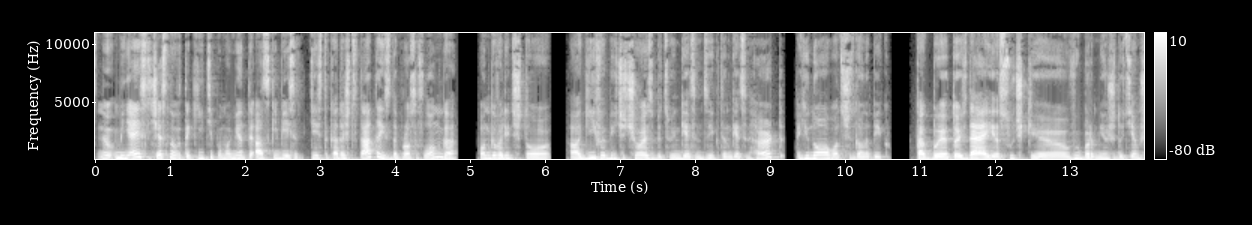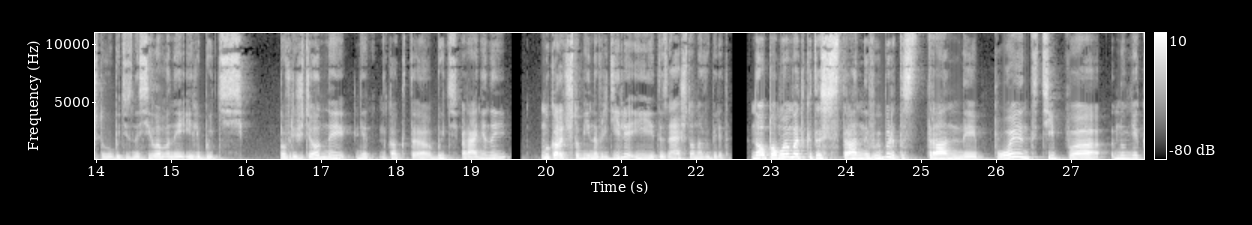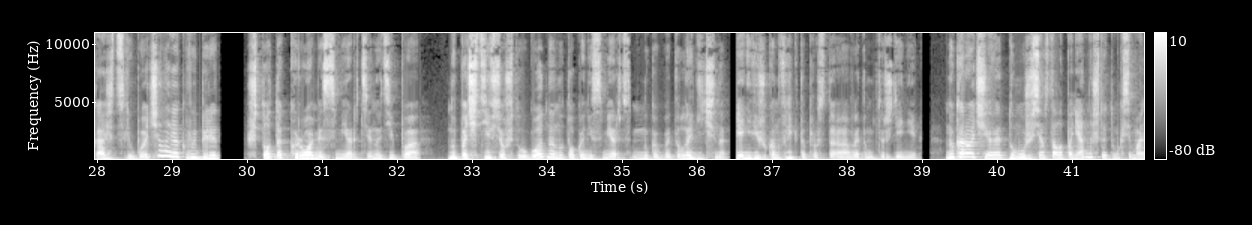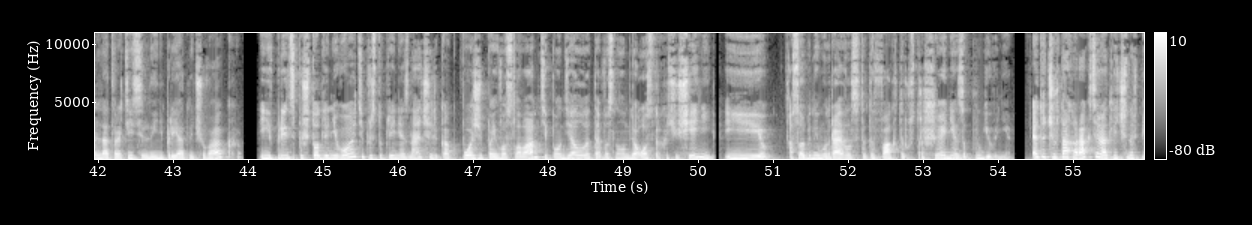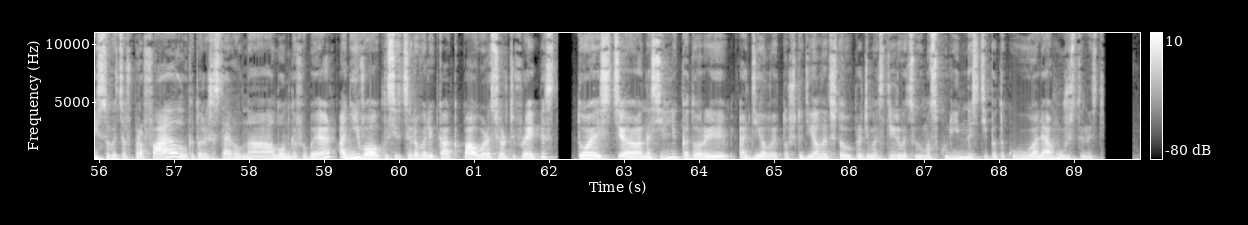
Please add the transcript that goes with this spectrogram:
Ну, меня, если честно, вот такие типа моменты адски бесят. Есть такая даже цитата из допросов Лонга. Он говорит, что «Uh, give a bitch a choice between getting dicked and getting hurt, you know what she's gonna pick. Как бы, то есть, дай сучке выбор между тем, чтобы быть изнасилованной или быть поврежденной, нет, как-то быть раненой, ну, короче, чтобы ей навредили, и ты знаешь, что она выберет. Но, по-моему, это какой-то странный выбор, это странный поинт, типа, ну, мне кажется, любой человек выберет что-то кроме смерти, ну, типа, ну, почти все что угодно, но только не смерть. Ну, как бы это логично. Я не вижу конфликта просто а, в этом утверждении. Ну, короче, думаю, уже всем стало понятно, что это максимально отвратительный и неприятный чувак. И, в принципе, что для него эти преступления значили, как позже, по его словам, типа, он делал это в основном для острых ощущений, и особенно ему нравился этот фактор устрашения, запугивания. Эта черта характера отлично вписывается в профайл, который составил на Лонга ФБР. Они его классифицировали как Power Assertive Rapist, то есть э, насильник, который делает то, что делает, чтобы продемонстрировать свою маскулинность, типа такую а мужественность.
